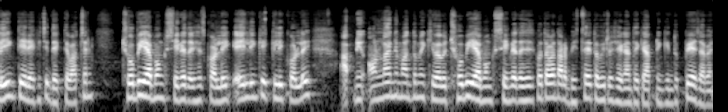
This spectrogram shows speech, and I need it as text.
লিঙ্ক দিয়ে রেখেছি, দেখতে পাচ্ছেন। ছবি এবং সিগনেচার করার লিঙ্ক এই লিঙ্কে ক্লিক করলে আপনি অনলাইনের মাধ্যমে কীভাবে ছবি এবং সিগনেচার করতে পারেন, তার বিস্তারিত ভিডিও সেখান থেকে আপনি কিন্তু পেয়ে যাবেন।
